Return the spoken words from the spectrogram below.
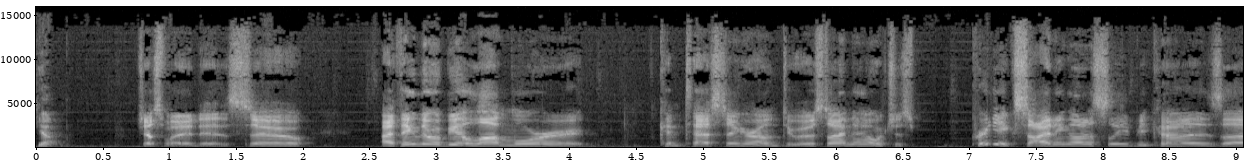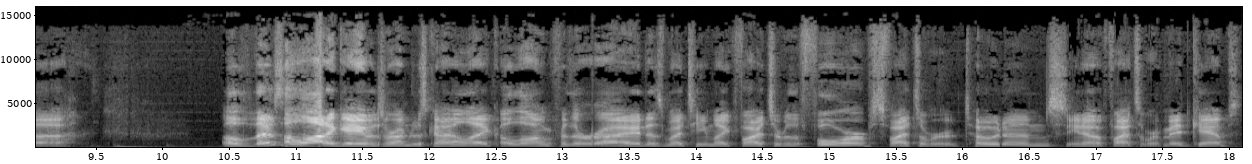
yep. just what it is. So I think there will be a lot more contesting around duo side now, which is pretty exciting, honestly, because uh, well, there's a lot of games where I'm just kind of like along for the ride as my team like fights over the Forbes, fights over totems, you know, fights over mid camps.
